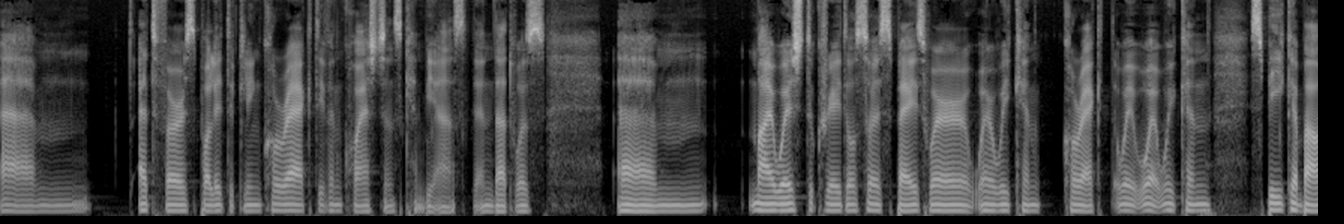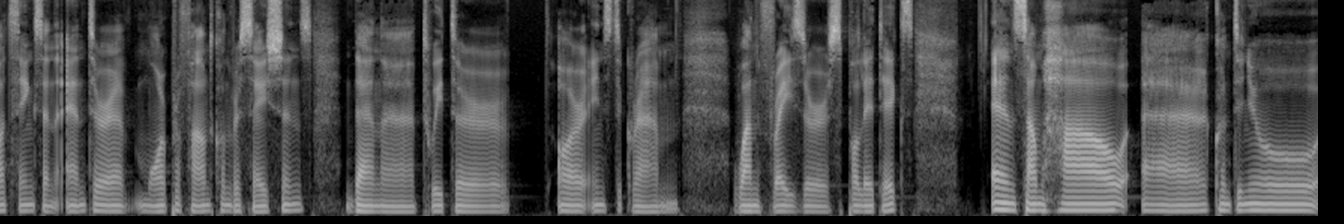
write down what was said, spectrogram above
um, at first politically incorrect even questions can be asked, and that was um, my wish to create also a space where where we can correct we, we can speak about things and enter more profound conversations than uh, twitter or instagram one phrasers politics and somehow uh, continue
